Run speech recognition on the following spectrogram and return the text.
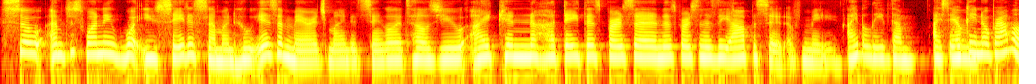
So I'm just wondering what you say to someone who is a marriage minded single that tells you, I cannot date this person. This person is the opposite of me. I believe them. I say, mm. okay, no problem.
